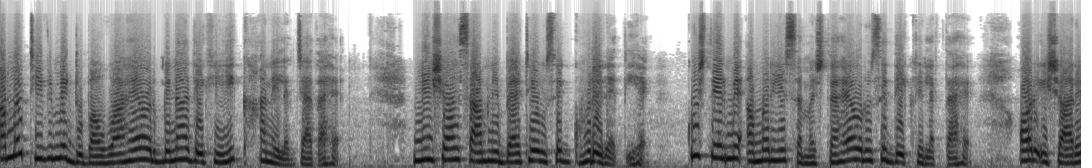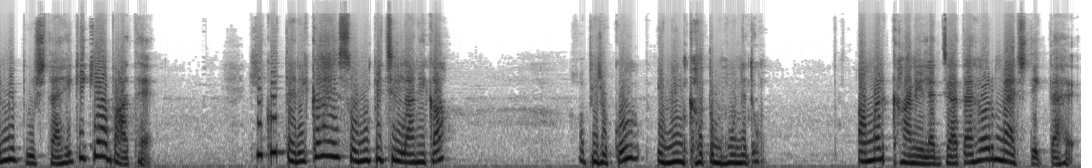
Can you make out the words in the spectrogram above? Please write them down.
अमर टीवी में डूबा हुआ है और बिना देखे ही खाने लग जाता है। निशा सामने बैठे उसे घूरे रहती है। कुछ देर में अमर ये समझता है और उसे देखने लगता है और इशारे में पूछता है कि क्या बात है? ये कोई तरीका है सोनू पे चिल्लाने का? अभी रुको, इनिंग खत्म होने दो। अमर खाने लग जाता है और मैच देखता है।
